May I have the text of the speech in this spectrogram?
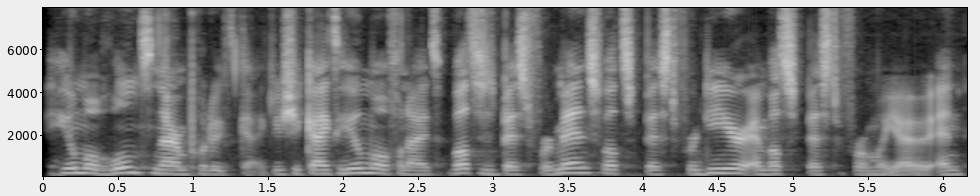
helemaal rond naar een product kijkt. Dus je kijkt helemaal vanuit wat is het beste voor mens, wat is het beste voor dier en wat is het beste voor milieu. En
